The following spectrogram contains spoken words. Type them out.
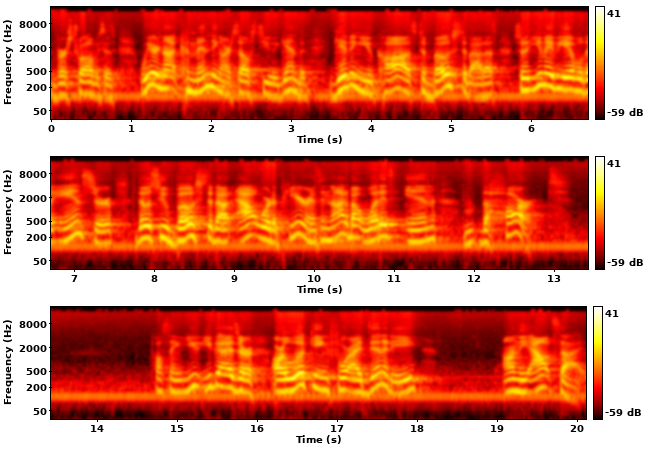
In verse 12, he says, We are not commending ourselves to you again, but giving you cause to boast about us, so that you may be able to answer those who boast about outward appearance and not about what is in the heart. Paul's saying, You, you guys are, are looking for identity on the outside.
